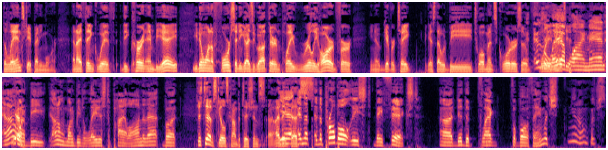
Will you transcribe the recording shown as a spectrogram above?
the landscape anymore. And I think with the current NBA, you don't want to force any guys to go out there and play really hard for, you know, give or take. I guess that would be 12 minutes a quarter. So It was a 48 minutes, layup yeah. line, man, and I don't Yeah. want to be I don't want to be the latest to pile on to that, but Just to have skills competitions. I think yeah, that's. and the, and the Pro Bowl at least they fixed uh, did the flag football thing, which you know was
